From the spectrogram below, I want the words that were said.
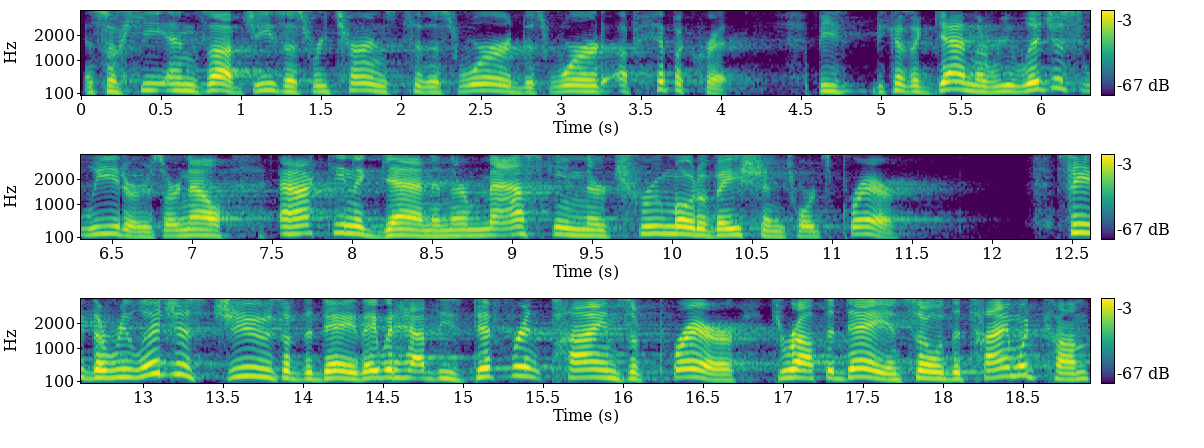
And so he ends up, Jesus returns to this word, this word of hypocrite. Because again, the religious leaders are now acting again and they're masking their true motivation towards prayer. See, the religious Jews of the day, they would have these different times of prayer throughout the day. And so the time would come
